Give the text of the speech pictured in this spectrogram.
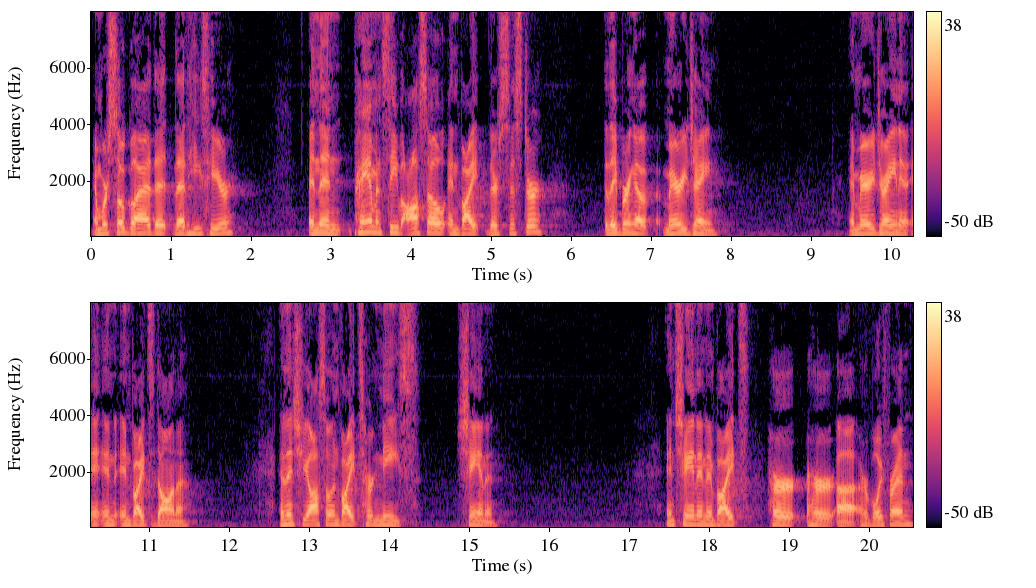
and we're so glad that, that he's here. And then Pam and Steve also invite their sister. They bring up Mary Jane. And Mary Jane in, in, invites Donna. And then she also invites her niece, Shannon. And Shannon invites her her uh, her boyfriend.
